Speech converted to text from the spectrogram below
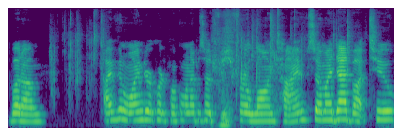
But um, I've been wanting to record a Pokemon episode for, for a long time. So my dad bought two,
